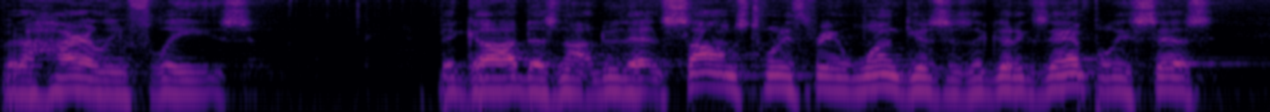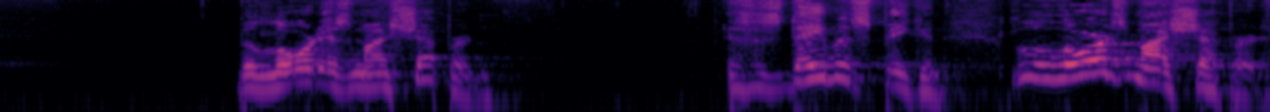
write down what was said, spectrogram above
But a hireling flees. But God does not do that. And Psalms 23 and 1 gives us a good example. He says, The Lord is my shepherd. This is David speaking. The Lord's my shepherd.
